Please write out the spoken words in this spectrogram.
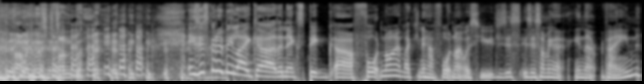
Oh, it was sunburn. is this going to be like uh, the next big uh, Fortnite? Like you know how Fortnite was huge. Is this is there something that, in that vein?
